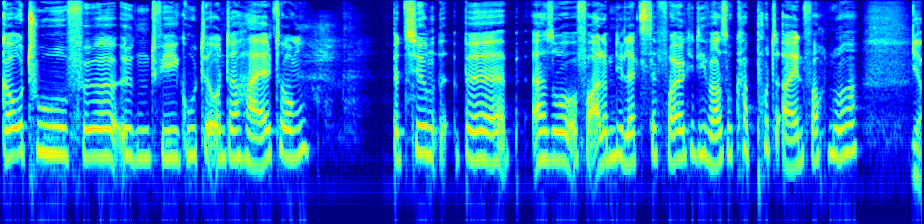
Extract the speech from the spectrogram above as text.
Go-To für irgendwie gute Unterhaltung. Beziehung, be, also vor allem die letzte Folge, die war so kaputt einfach nur. Ja.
